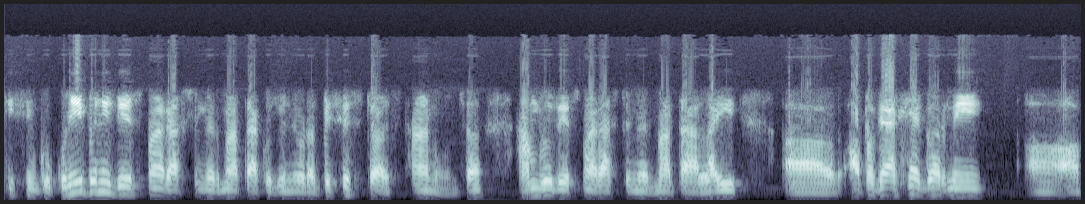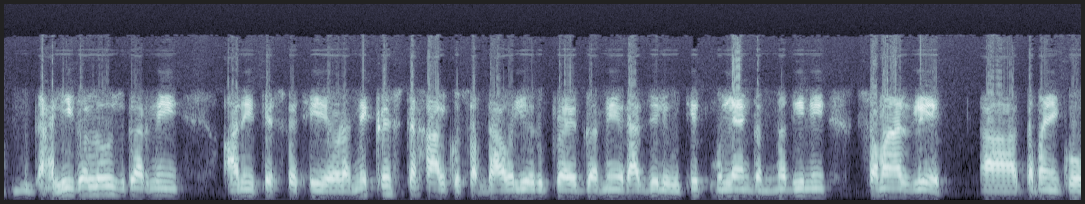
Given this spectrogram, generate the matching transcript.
किसिमको कुनै पनि देशमा राष्ट्र निर्माताको जुन एउटा विशिष्ट स्थान हुन्छ हाम्रो देशमा राष्ट्र निर्मातालाई अपव्याख्या गर्ने घाली गलोज गर्ने अनि त्यसपछि एउटा निकृष्ट खालको शब्दावलीहरू प्रयोग गर्ने राज्यले उचित मूल्याङ्कन नदिने समाजले तपाईँको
